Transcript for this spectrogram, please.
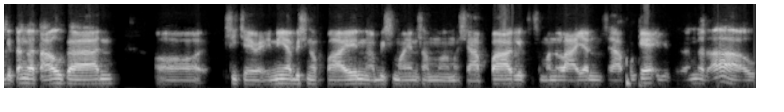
Kita nggak tahu kan eh, si cewek ini habis ngapain habis main sama, sama siapa gitu sama nelayan siapa kayak gitu kan nggak tahu.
